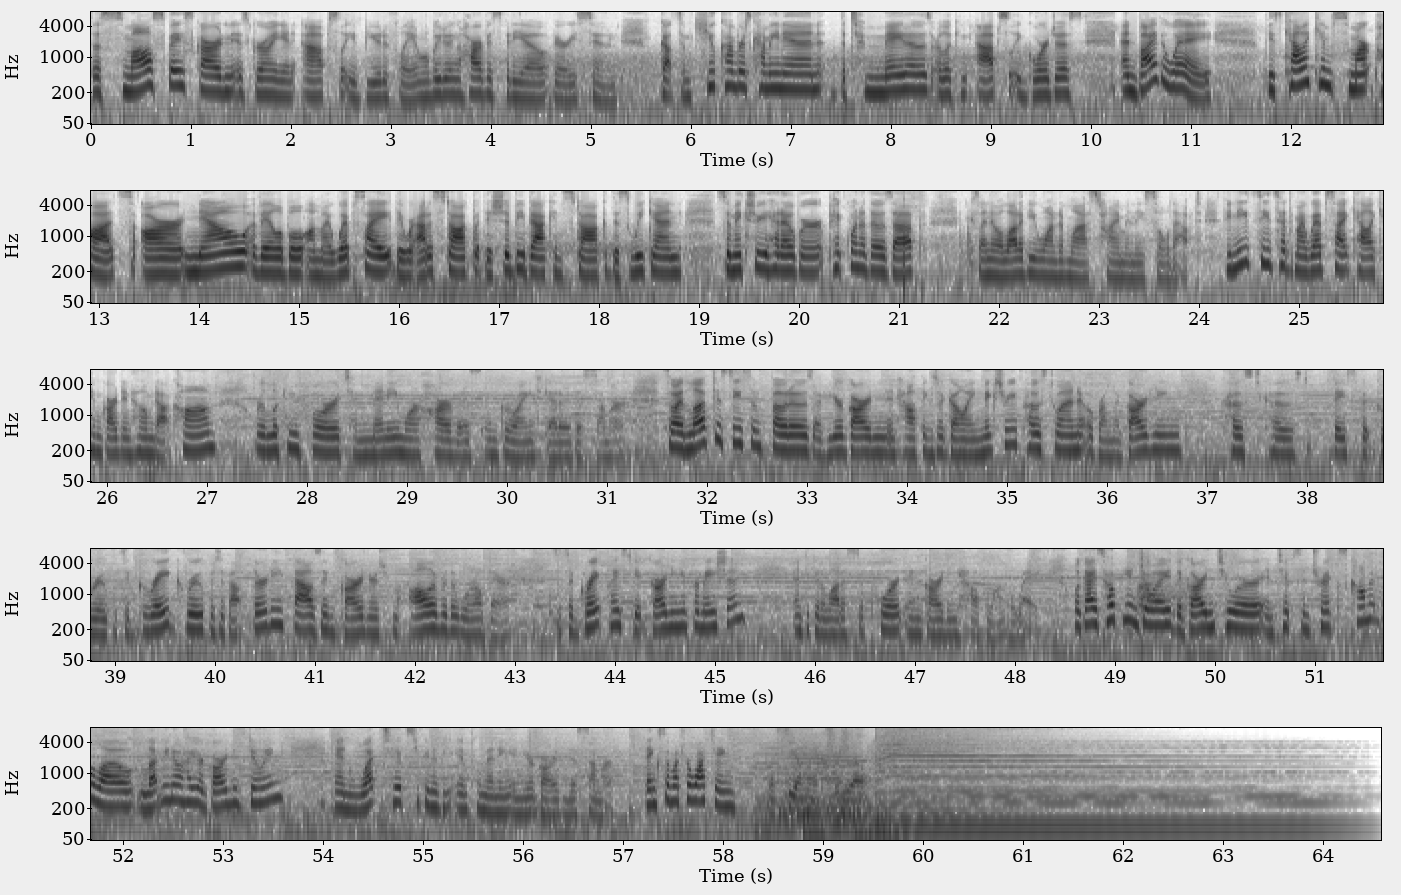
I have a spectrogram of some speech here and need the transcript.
The small space garden is growing in absolutely beautifully and we'll be doing a harvest video very soon. We've got some cucumbers coming in. The tomatoes are looking absolutely gorgeous. And by the way, these Calikim Smart Pots are now available on my website. They were out of stock, but they should be back in stock this weekend. So make sure you head over, pick one of those up, because I know a lot of you wanted them last time and they sold out. If you need seeds, head to my website, calikimgardenhome.com. We're looking forward to many more harvests and growing together this summer. So I'd love to see some photos of your garden and how things are going. Make sure you post one over on the gardening Coast to Coast Facebook group. It's a great group. There's about 30,000 gardeners from all over the world there. So it's a great place to get gardening information and to get a lot of support and gardening help along the way. Well guys, hope you enjoyed the garden tour and tips and tricks. Comment below, let me know how your garden is doing and what tips you're gonna be implementing in your garden this summer. Thanks so much for watching. We'll see you on the next video.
